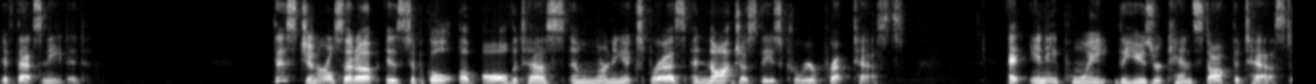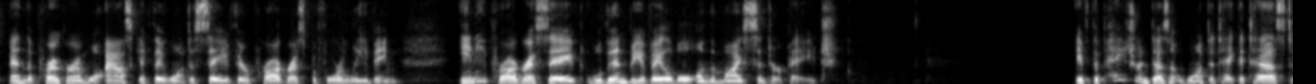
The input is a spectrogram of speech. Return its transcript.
if that's needed. This general setup is typical of all the tests in Learning Express and not just these career prep tests. At any point, the user can stop the test, and the program will ask if they want to save their progress before leaving. Any progress saved will then be available on the My Center page. If the patron doesn't want to take a test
